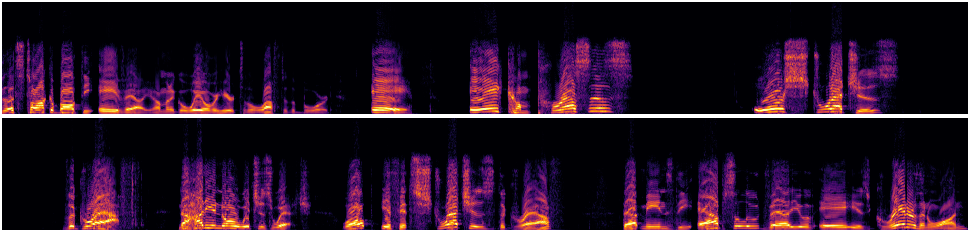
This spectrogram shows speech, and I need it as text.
let's talk about the a value. I'm going to go way over here to the left of the board. a. a compresses or stretches the graph. Now, how do you know which is which? Well, if it stretches the graph, that means the absolute value of A is greater than 1.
